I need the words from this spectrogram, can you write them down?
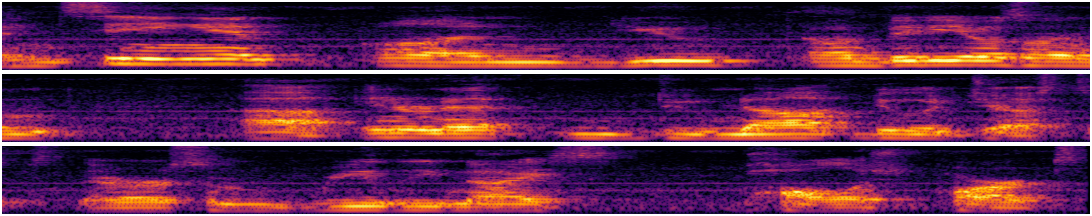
and seeing it on you on videos on uh, internet do not do it justice. There are some really nice polished parts,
